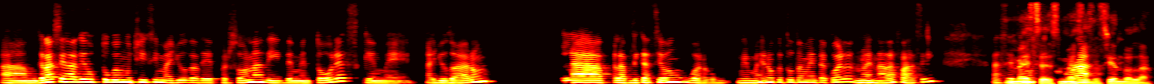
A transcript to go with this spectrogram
gracias a Dios obtuve muchísima ayuda de personas y de, mentores que me ayudaron. La, la, aplicación, bueno, me imagino que tú también te acuerdas, no es nada fácil. Hacer meses, meses haciéndola.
